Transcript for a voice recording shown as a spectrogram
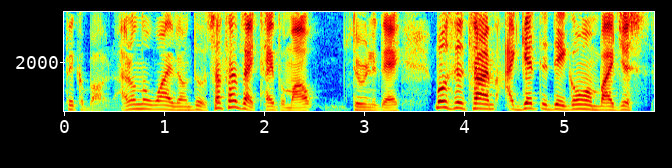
think about. I don't know why I don't do it. Sometimes I type them out during the day. Most of the time, I get the day going by just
